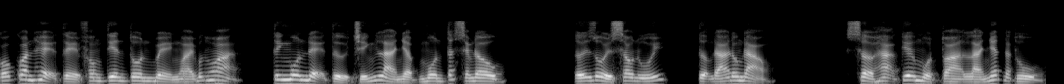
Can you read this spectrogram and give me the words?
có quan hệ tề phong tiên tôn bề ngoài bức họa, tinh môn đệ tử chính là nhập môn tất xem đâu. Tới rồi sau núi, tượng đá đông đảo. Sở hạ kia một tòa là nhất đặc thù,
